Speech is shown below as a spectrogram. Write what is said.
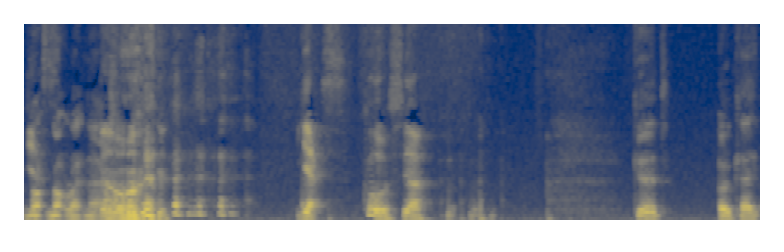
Yes. Not, not right now. yes, of course, yeah. Good. Okay.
